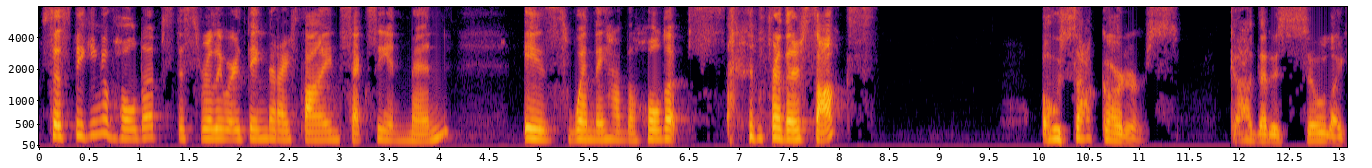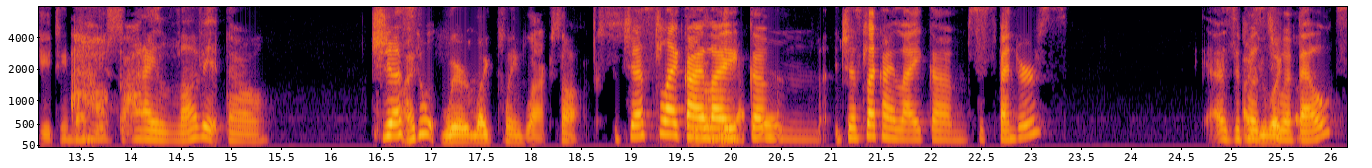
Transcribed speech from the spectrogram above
So speaking of holdups, this really weird thing that I find sexy in men is when they have the holdups for their socks. Oh, sock garters. God, that is so like 1890s. Oh 1890s. God, I love it though. Just I don't wear like plain black socks. just like You I know, like um just like I like um suspenders as opposed like- to a belt.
